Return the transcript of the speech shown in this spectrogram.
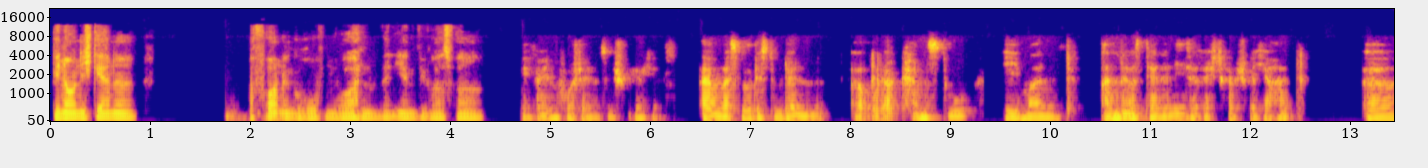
bin auch nicht gerne nach vorne gerufen worden, wenn irgendwie was war. Ich kann mir vorstellen, dass es schwierig ist. Ähm, was würdest du denn äh, oder kannst du jemand anderes, der eine Leserechtschreibschwäche hat äh,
